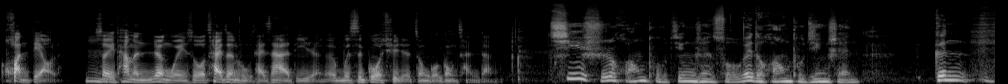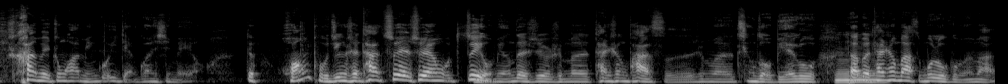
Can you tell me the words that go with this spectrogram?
换掉了，所以他们认为说蔡政府才是他的敌人，而不是过去的中国共产党。其实黄埔精神，所谓的黄埔精神，跟捍卫中华民国一点关系没有。对黄埔精神，他虽然虽然最有名的是什么贪生怕死，什么请走别路，嗯、啊不贪生怕死目入古门嘛，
